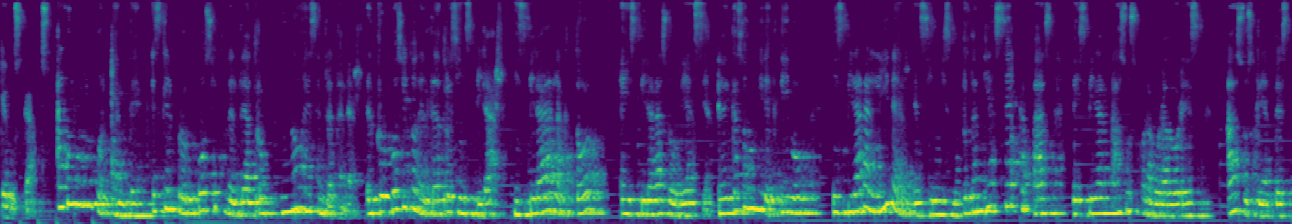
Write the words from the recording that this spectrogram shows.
que buscamos. Algo muy importante es que el propósito del teatro no es entretener. El propósito del teatro es inspirar, inspirar al actor e inspirar a su audiencia. En el caso de un directivo, inspirar al líder en sí mismo, pero también ser capaz de inspirar a sus colaboradores, a sus clientes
